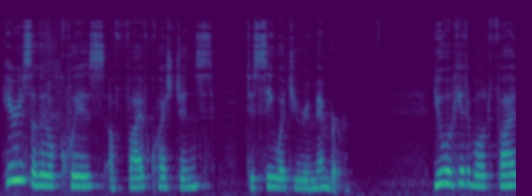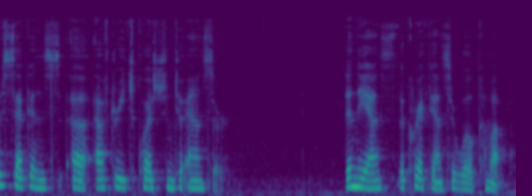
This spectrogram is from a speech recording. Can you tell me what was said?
Here is a little quiz of five questions to see what you remember. You will get about five seconds uh, after each question to answer. Then the, answer, the correct answer will come up.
